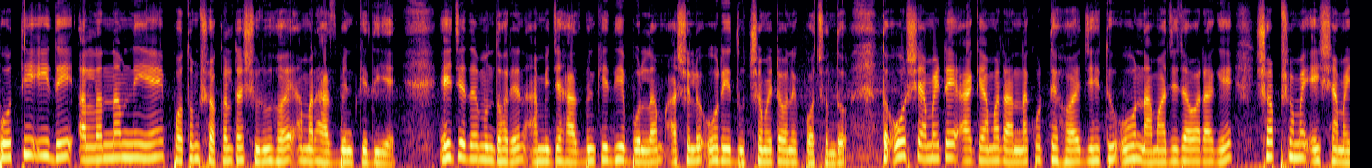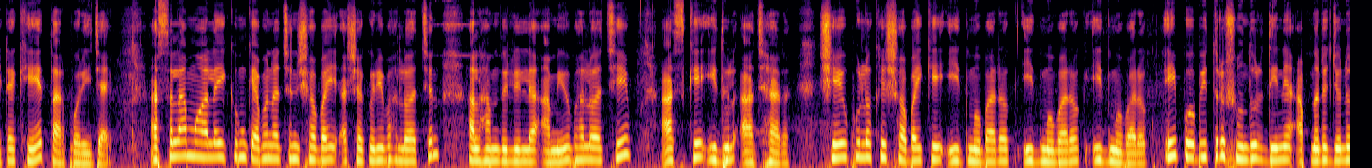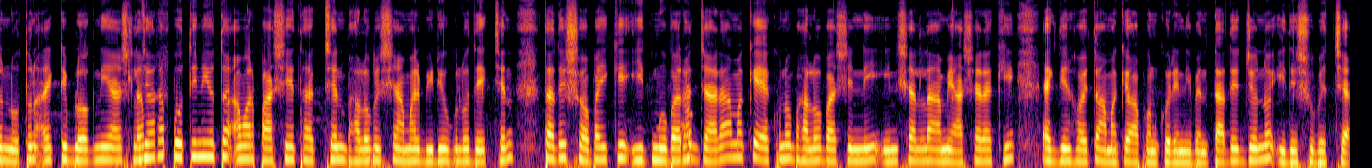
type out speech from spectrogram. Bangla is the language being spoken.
প্রতি ঈদেই আল্লাহর নাম নিয়ে প্রথম সকালটা শুরু হয় আমার হাজব্যান্ডকে দিয়ে। এই যে যেমন ধরেন, আমি যে হাজব্যান্ডকে দিয়ে বললাম, আসলে ওর এই দুধ সময়টা অনেক পছন্দ। তো ওর শ্যামাইটাই আগে আমার রান্না করতে হয়, যেহেতু ও নামাজে যাওয়ার আগে সব সময় এই শ্যামাইটা খেয়ে তারপরেই যায়। আসসালামু আলাইকুম, কেমন আছেন সবাই? আশা করি ভালো আছেন। আলহামদুলিল্লাহ, আমিও ভালো আছি। আজকে ঈদুল আজহার। সেই উপলক্ষে সবাইকে ঈদ মোবারক ঈদ মোবারক ঈদ মোবারক। এই পবিত্র সুন্দর দিনে আপনাদের জন্য নতুন আরেকটি ব্লগ নিয়ে আসলাম। যারা প্রতিনিয়ত আমার পাশে থাকছেন, ভালোবেসে আমার ভিডিওগুলো দেখছেন, তাদের সবাইকে ঈদ মুবারক। যারা আমাকে এখনও ভালোবাসেননি, ইনশাল্লাহ আমি আশা রাখি একদিন হয়তো আমাকে আপন করে নেবেন। তাদের জন্য ঈদের শুভেচ্ছা।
